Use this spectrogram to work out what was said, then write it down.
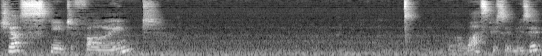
Just need to find the last piece of music.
